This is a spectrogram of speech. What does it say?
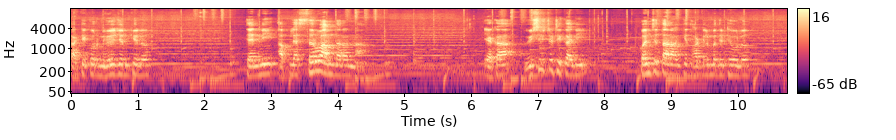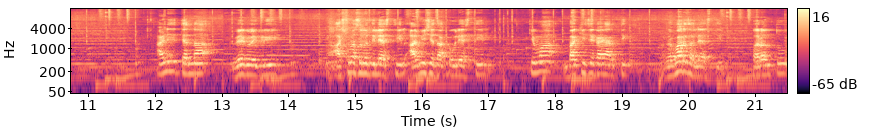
काटेकोर नियोजन केलं. त्यांनी आपल्या सर्व आमदारांना एका विशिष्ट ठिकाणी पंचतारांकित हॉटेलमध्ये ठेवलं. आणि त्यांना वेगवेगळी आश्वासनं दिली असतील आमिषे दाखवली असतील किंवा बाकीचे काय आर्थिक व्यवहार झाले असतील. परंतु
